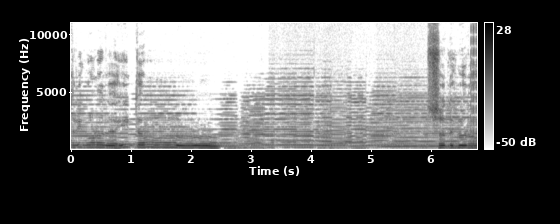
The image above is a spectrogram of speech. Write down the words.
त्रिगुणरहितं सद्गुरु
